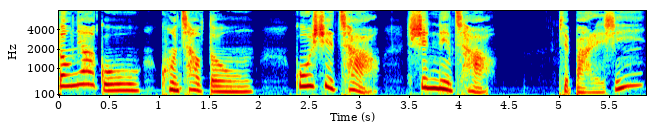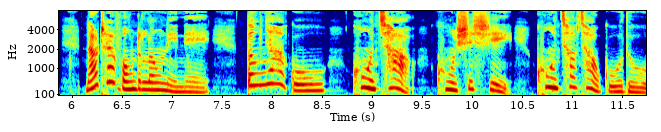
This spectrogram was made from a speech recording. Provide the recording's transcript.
39 663 686 826ဖြစ်ပါတယ်ရှင်။နောက်ထပ်ဖုန်းတစ်လုံးနေနဲ့39 06 088 0669တို့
